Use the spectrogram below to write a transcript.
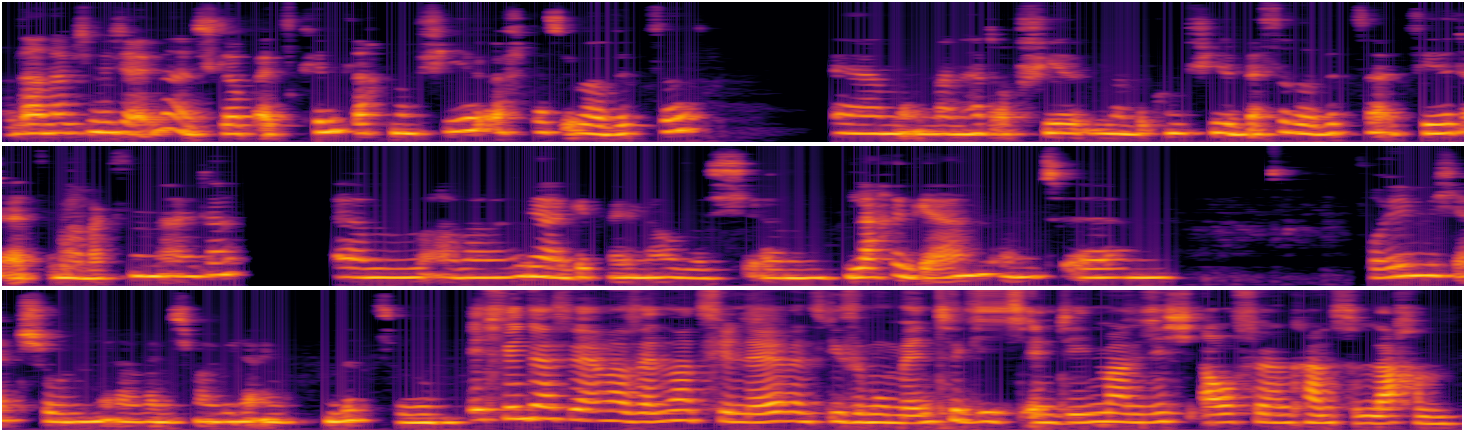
Und dann habe ich mich erinnert, ich glaube, als Kind lacht man viel öfters über Witze ähm, und man hat auch viel, man bekommt viel bessere Witze erzählt als im Erwachsenenalter. Ähm, aber ja, geht mir genauso. Ich ähm, lache gern und ähm, freue mich jetzt schon, äh, wenn ich mal wieder einen guten Witz höre. Ich finde, das wäre immer sensationell, wenn es diese Momente gibt, in denen man nicht aufhören kann zu lachen.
